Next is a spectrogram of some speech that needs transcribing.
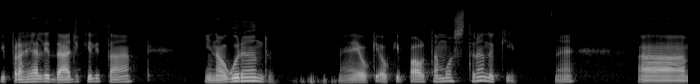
e para a realidade que ele está inaugurando. Né? É, o que, é o que Paulo está mostrando aqui. Né? Ah,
